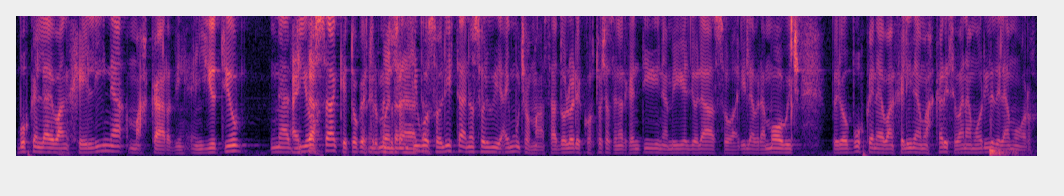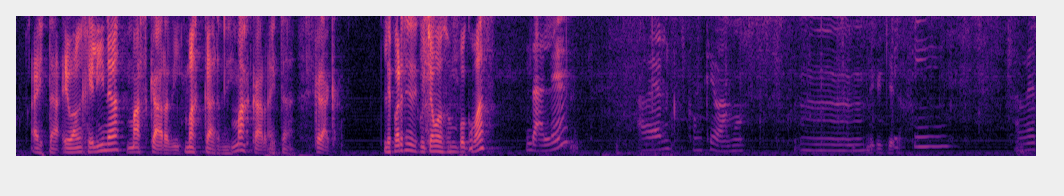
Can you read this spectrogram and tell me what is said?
Busquen la Evangelina Mascardi en YouTube. Una Ahí diosa que toca instrumentos antiguos, solista, no se olvida, hay muchos más, a Dolores Costollas en Argentina, Miguel Yolazo, Ariel Abramovich, pero busquen a Evangelina Mascardi y se van a morir del amor. Ahí está, Evangelina Mascardi. Mascardi. Mascardi. Ahí está. Crack. ¿Les parece si escuchamos un poco más? Dale. A ver, ¿con qué vamos? Mm, De que quieras. A ver.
